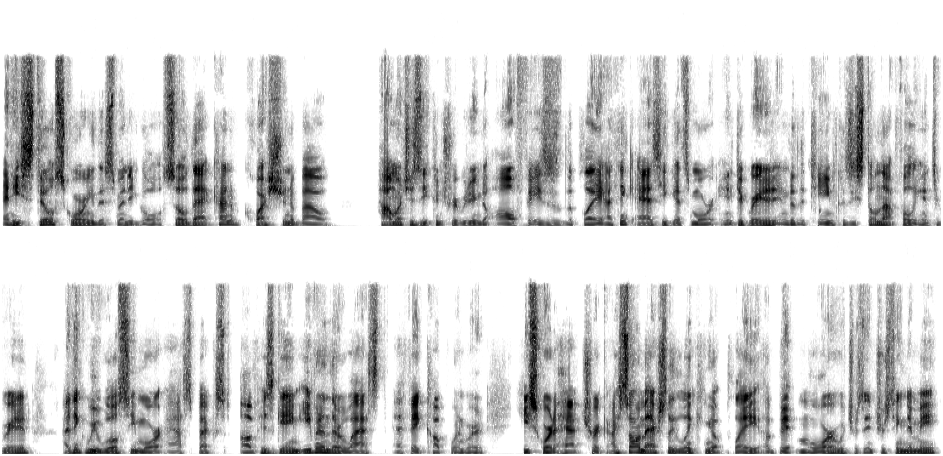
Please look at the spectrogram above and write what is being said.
and he's still scoring this many goals. So that kind of question about how much is he contributing to all phases of the play? I think as he gets more integrated into the team, because he's still not fully integrated, I think we will see more aspects of his game, even in their last FA Cup win, where he scored a hat trick. I saw him actually linking up play a bit more, which was interesting to me.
